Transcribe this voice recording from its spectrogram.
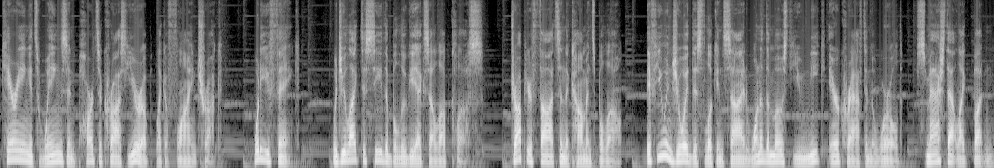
carrying its wings and parts across Europe like a flying truck. What do you think? Would you like to see the Beluga XL up close? Drop your thoughts in the comments below. If you enjoyed this look inside one of the most unique aircraft in the world, smash that like button,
